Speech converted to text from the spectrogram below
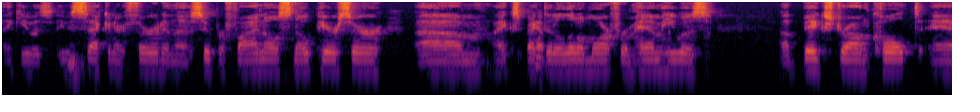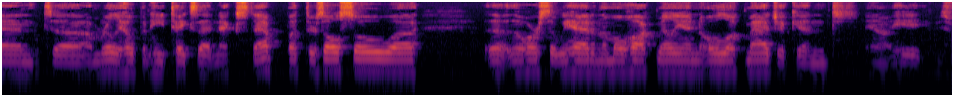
I think he was he was second or third in the super final. Snowpiercer, um, I expected yep. a little more from him. He was a big, strong colt, and uh, I'm really hoping he takes that next step. But there's also uh, the, horse that we had in the Mohawk Million, Oluk Magic, and you know he was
